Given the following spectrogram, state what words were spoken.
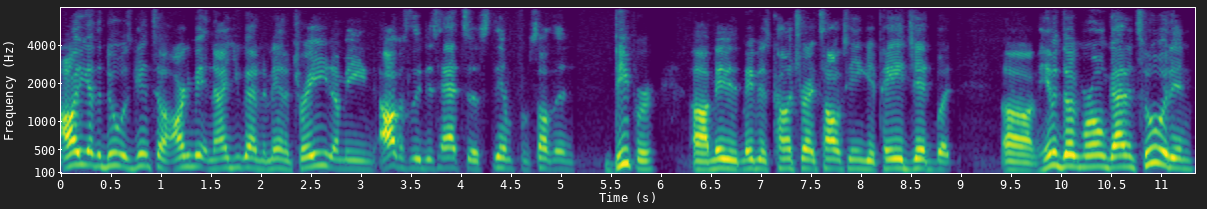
all you have to do is get into an argument and now you got to demand a trade? I mean, obviously this had to stem from something deeper. Uh, maybe maybe his contract talks he didn't get paid yet, but uh, him and Doug Marrone got into it and.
